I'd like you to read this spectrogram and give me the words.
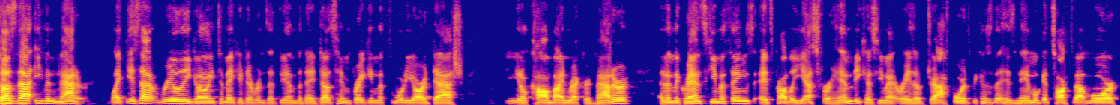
does that even matter? Like, is that really going to make a difference at the end of the day? Does him breaking the 40 yard dash, you know, combine record matter? And in the grand scheme of things, it's probably yes for him because he might raise up draft boards because that. His name will get talked about more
